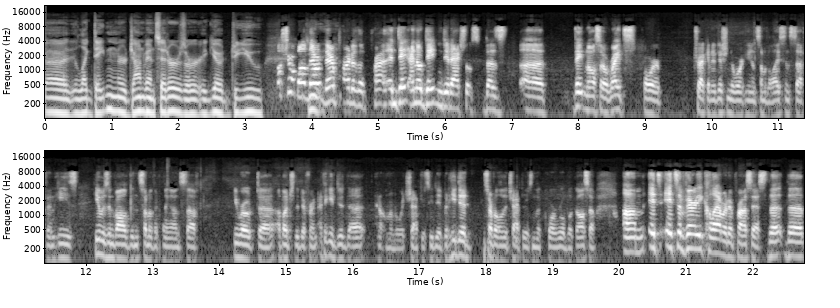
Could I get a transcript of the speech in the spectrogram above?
uh, like Dayton or John Van Citters or you know, do you? Oh, sure. Well, they're you, they're part of the and Day, I know Dayton did actually does uh, Dayton also writes for Trek in addition to working on some of the license stuff, and he's he was involved in some of the Klingon stuff he wrote uh, a bunch of the different. I think he did. Uh, I don't remember which chapters he did, but he did several of the chapters in the core rulebook also. Um, it's it's a very collaborative process. The the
